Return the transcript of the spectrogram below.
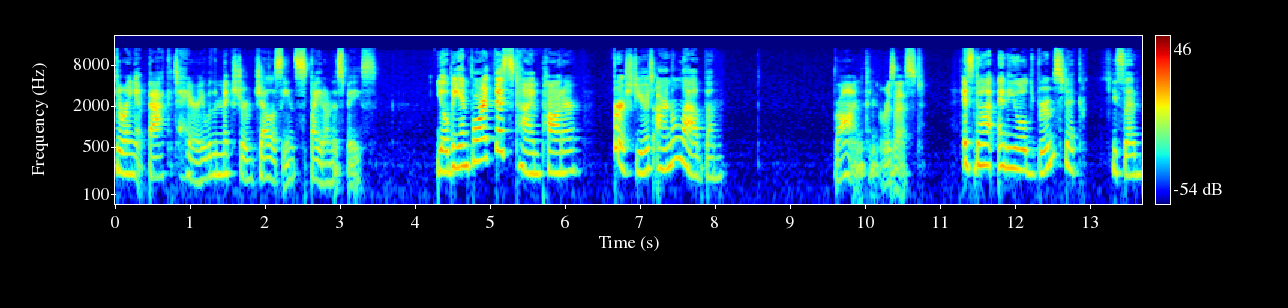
throwing it back to Harry with a mixture of jealousy and spite on his face. You'll be in for it this time, Potter. First years aren't allowed them. Ron couldn't resist. It's not any old broomstick, he said.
